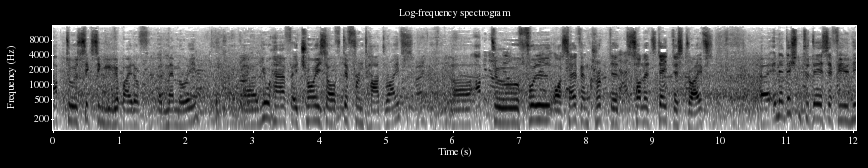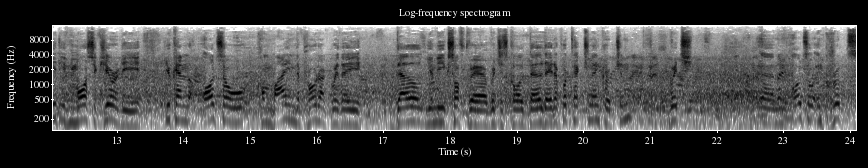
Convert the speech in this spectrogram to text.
up to 16 gigabyte of uh, memory. Uh, you have a choice of different hard drives, uh, up to full or self-encrypted solid-state disk drives. Uh, in addition to this, if you need even more security, you can also combine the product with a Dell unique software which is called Dell Data Protection Encryption, which um, also encrypts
